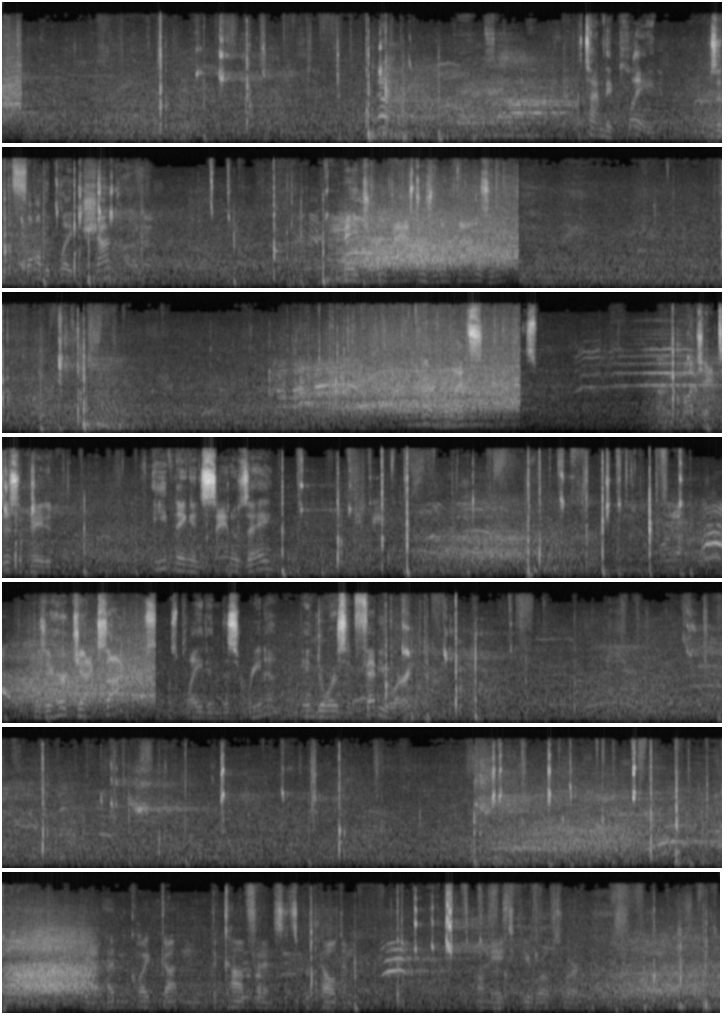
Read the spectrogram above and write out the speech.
The time they played was in the fall. They played in Shanghai. Major Masters 1000. That's much anticipated evening in San Jose. As heard, Jack Sock was played in this arena indoors in February. Yeah, hadn't quite gotten the confidence that's propelled him on the ATP World Tour.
